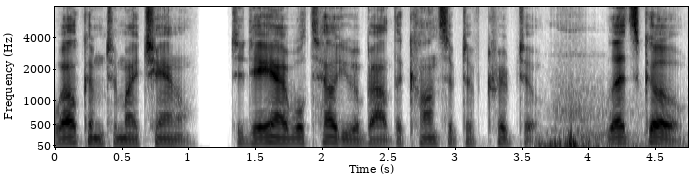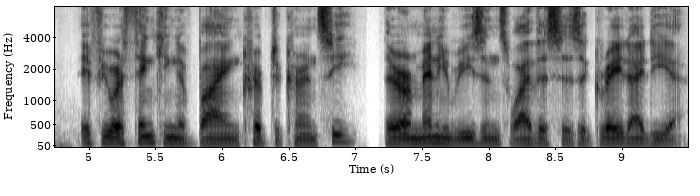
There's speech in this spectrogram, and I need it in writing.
Welcome to my channel. Today I will tell you about the concept of crypto. Let's go. If you are thinking of buying cryptocurrency, there are many reasons why this is a great idea.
